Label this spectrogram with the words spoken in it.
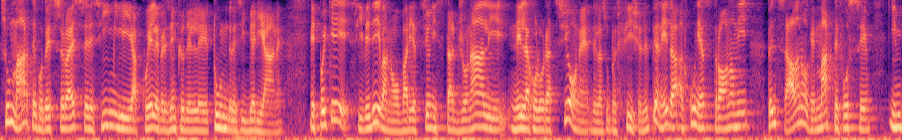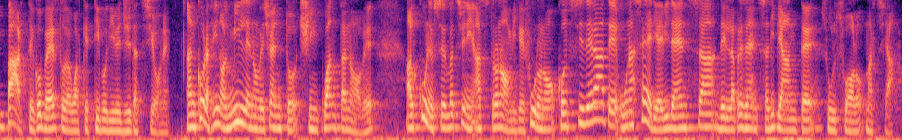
su Marte potessero essere simili a quelle per esempio delle tundre siberiane. E poiché si vedevano variazioni stagionali nella colorazione della superficie del pianeta, alcuni astronomi pensavano che Marte fosse in parte coperto da qualche tipo di vegetazione. Ancora fino al 1959 alcune osservazioni astronomiche furono considerate una seria evidenza della presenza di piante sul suolo marziano.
